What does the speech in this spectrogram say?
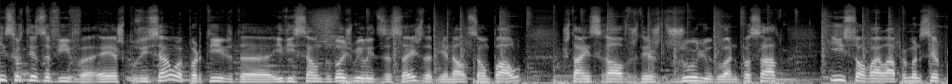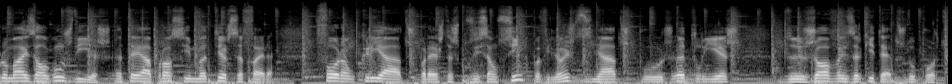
Incerteza Viva é a exposição a partir da edição de 2016 da Bienal de São Paulo. Está em Serralves desde julho do ano passado e só vai lá permanecer por mais alguns dias, até à próxima terça-feira. Foram criados para esta exposição cinco pavilhões desenhados por ateliês de jovens arquitetos do Porto.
